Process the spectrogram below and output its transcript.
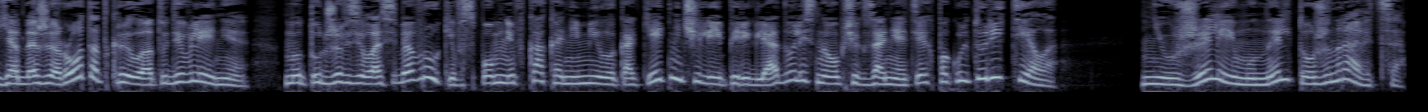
Я даже рот открыла от удивления, но тут же взяла себя в руки, вспомнив, как они мило кокетничали и переглядывались на общих занятиях по культуре тела. Неужели ему Нель тоже нравится?»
